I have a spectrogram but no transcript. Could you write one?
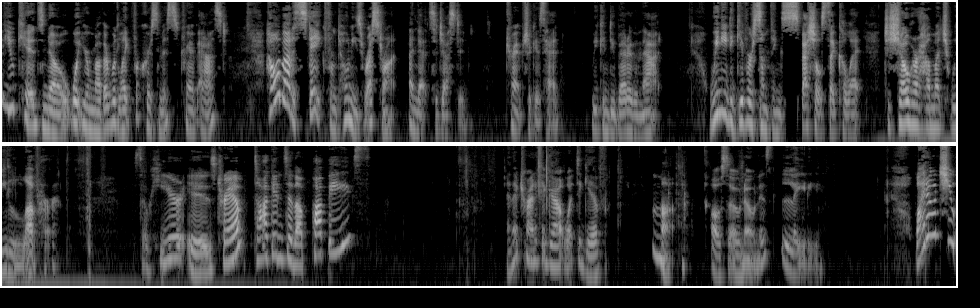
of you kids know what your mother would like for Christmas? Tramp asked. How about a steak from Tony's restaurant? Annette suggested. Tramp shook his head. We can do better than that. We need to give her something special, said Colette, to show her how much we love her. So here is Tramp talking to the puppies. And they're trying to figure out what to give Mom, also known as Lady. Why don't you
